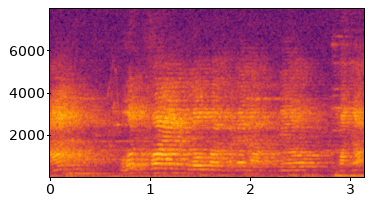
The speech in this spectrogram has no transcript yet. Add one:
อะปดไฟลงมาก็ได้หรอกเดียวมันนะ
